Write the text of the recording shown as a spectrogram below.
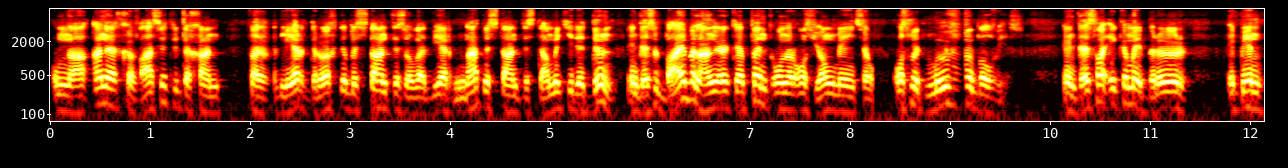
om na ander gewasse toe te gaan wat meer droogte bestand is of wat meer nat bestand is, dan moet jy dit doen. En dis 'n baie belangrike punt onder ons jong mense. Ons moet movable wees. En dis waar ek en my broer, ek meen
